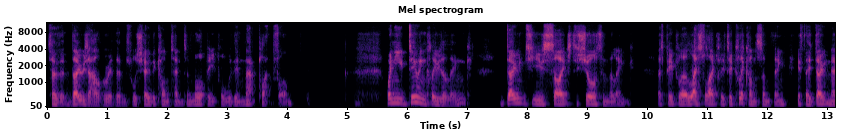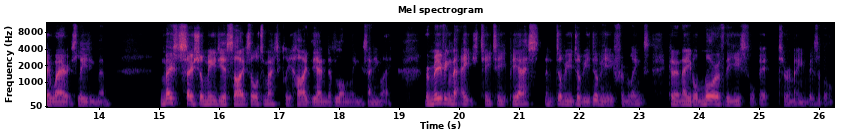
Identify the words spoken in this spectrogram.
so that those algorithms will show the content to more people within that platform. When you do include a link, don't use sites to shorten the link as people are less likely to click on something if they don't know where it's leading them. Most social media sites automatically hide the end of long links anyway. Removing the HTTPS and www from links can enable more of the useful bit to remain visible.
